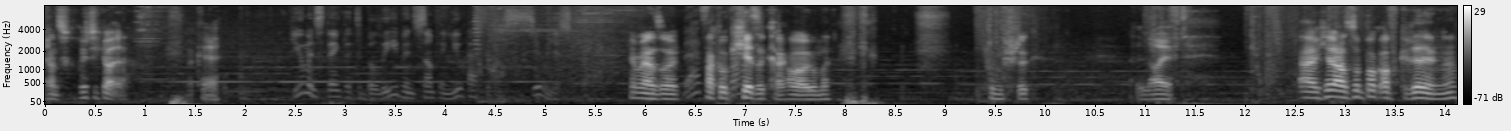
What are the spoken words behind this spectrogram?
Ganz richtig geil. Okay. humans think that to believe in something you have to be serious. Ich habe mir so eine Packung Käsekrakauer gemacht. Fünf Stück. Läuft. Aber ich hätte auch so Bock auf Grillen, ne?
